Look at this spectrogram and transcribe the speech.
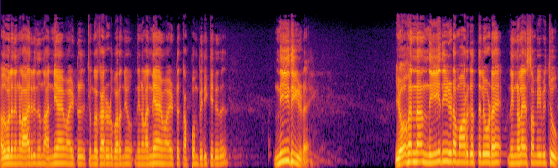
അതുപോലെ നിങ്ങൾ ആരിൽ നിന്ന് അന്യായമായിട്ട് ചുങ്കക്കാരോട് പറഞ്ഞു നിങ്ങൾ അന്യായമായിട്ട് കപ്പം പിരിക്കരുത്. നീതിയുടെ യോഹന്നാൻ നീതിയുടെ മാർഗത്തിലൂടെ നിങ്ങളെ സമീപിച്ചു.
